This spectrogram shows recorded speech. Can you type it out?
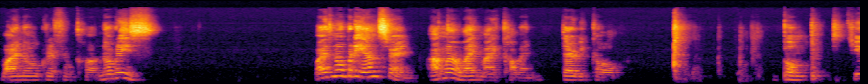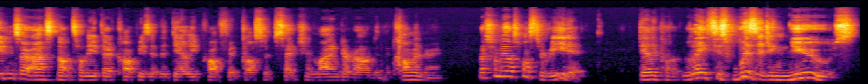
Why no Griffin Claw? Nobody's Why is nobody answering? I'm gonna like my comment. There we go. Bump. Students are asked not to leave their copies of the Daily Prophet gossip section lying around in the common room. What if somebody else wants to read it? Daily Prophet. Latest wizarding news.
